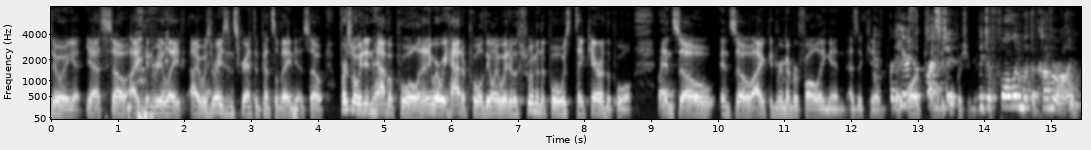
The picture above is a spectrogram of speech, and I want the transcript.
doing it. Yes, so I can relate. I was raised in Scranton, Pennsylvania. So first of all, we didn't have a pool, and anywhere we had a pool, the only way to swim in the pool was to take care of the pool. Right. And so and so I could remember falling in as a kid. But right? here's or the question: Did you fall in with the cover on?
